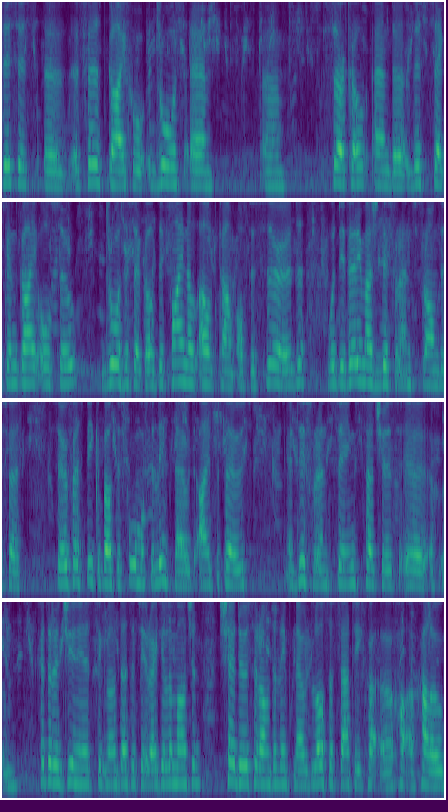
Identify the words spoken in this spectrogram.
this is uh, the first guy who draws um, um, circle, and this second guy also draws a circle. The final outcome of the third would be very much different from the first. So if I speak about the form of the lymph node, I suppose uh, different things such as uh, um, heterogeneous signal density, regular margin, shadows around the lymph node, loss of fatty uh,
